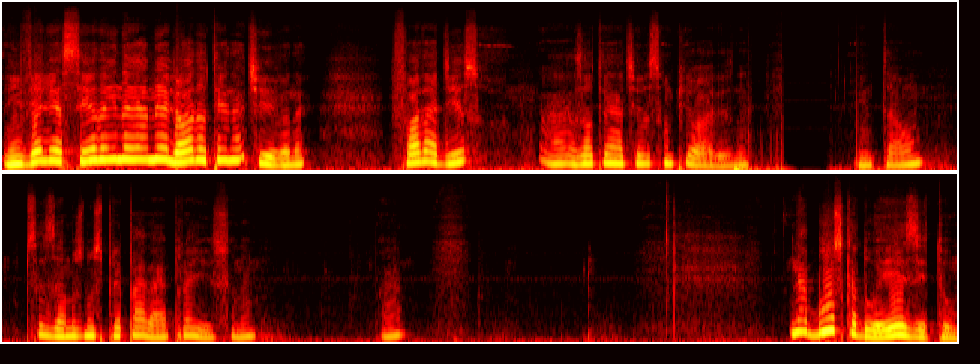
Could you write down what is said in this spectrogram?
Envelhecer ainda é a melhor alternativa, né? Fora disso, as alternativas são piores, né? Então, precisamos nos preparar para isso, né? Tá? Na busca do êxito,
